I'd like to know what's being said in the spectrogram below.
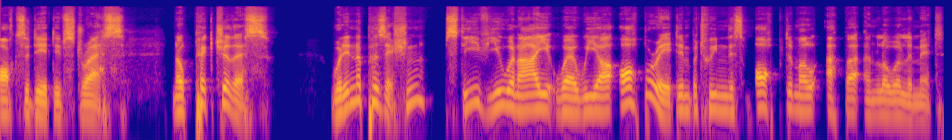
oxidative stress. Now, picture this. We're in a position, Steve, you and I, where we are operating between this optimal upper and lower limit.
